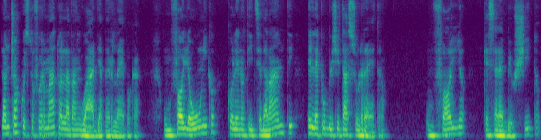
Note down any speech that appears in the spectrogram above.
lanciò questo formato all'avanguardia per l'epoca, un foglio unico con le notizie davanti e le pubblicità sul retro. Un foglio che sarebbe uscito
